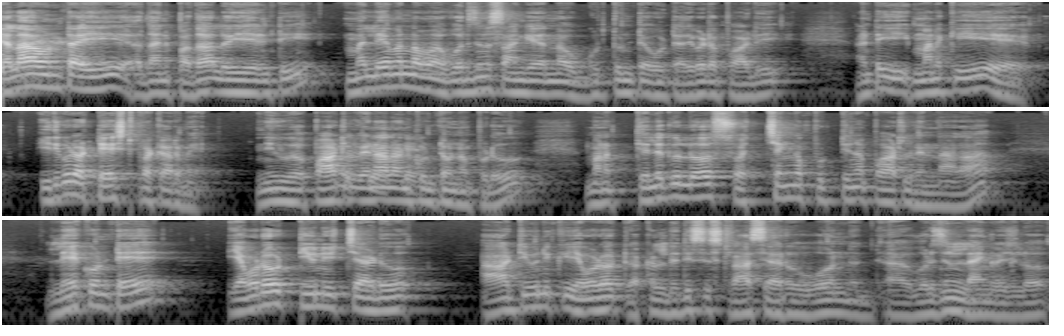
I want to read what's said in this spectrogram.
ఎలా ఉంటాయి దాని పదాలు ఏంటి మళ్ళీ ఏమన్నా ఒరిజినల్ సాంగ్ ఏమన్నా గుర్తుంటే ఒకటి అది కూడా పాడి. అంటే మనకి ఇది కూడా టేస్ట్ ప్రకారమే. నీవు పాటలు వినాలనుకుంటున్నప్పుడు మన తెలుగులో స్వచ్ఛంగా పుట్టిన పాటలు వినాలా? లేకుంటే ఎవడో ట్యూన్ ఇచ్చాడు ఆ ట్యూన్కి ఎవడో అక్కడ లిరిసిస్ట్ రాశారు ఓన్ ఒరిజినల్ లాంగ్వేజ్లో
